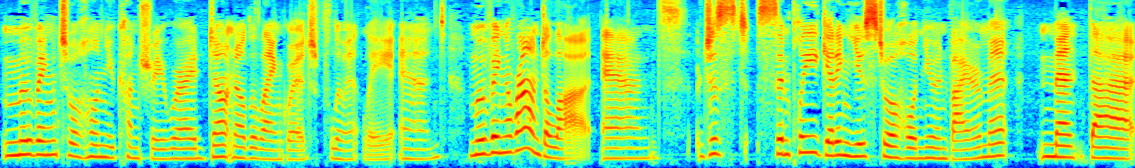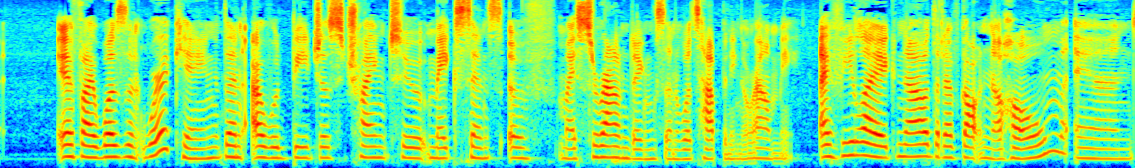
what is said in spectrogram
moving to a whole new country where I don't know the language fluently and moving around a lot and just simply getting used to a whole new environment meant that if I wasn't working, then I would be just trying to make sense of my surroundings and what's happening around me. I feel like now that I've gotten a home and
